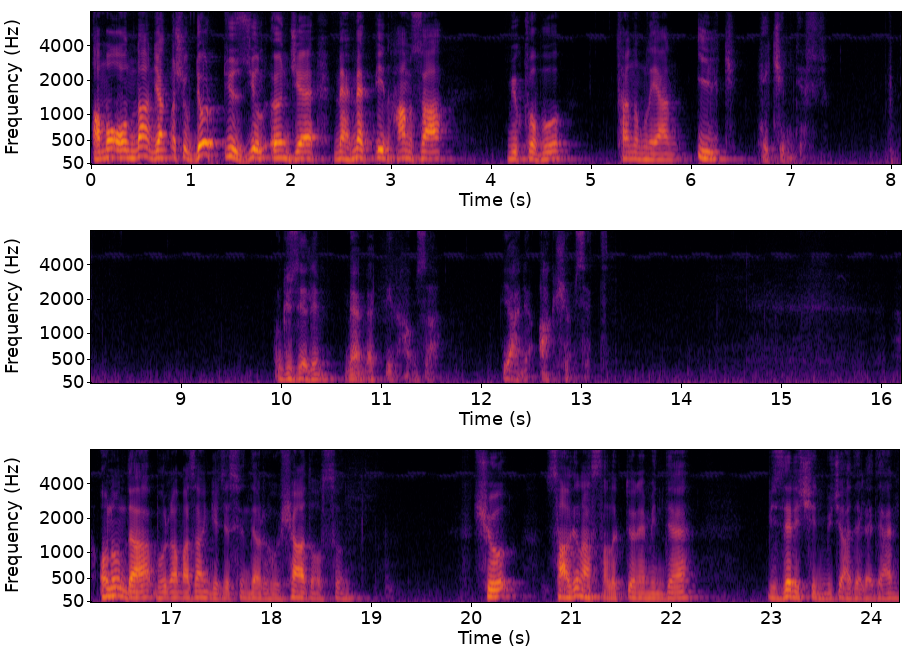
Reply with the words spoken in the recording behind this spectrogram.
Ama ondan yaklaşık 400 yıl önce Mehmet bin Hamza mikrobu tanımlayan ilk hekimdir. Güzelim Mehmet bin Hamza yani Akşemseddin. Onun da bu Ramazan gecesinde ruhu şad olsun. Şu salgın hastalık döneminde bizler için mücadele eden,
